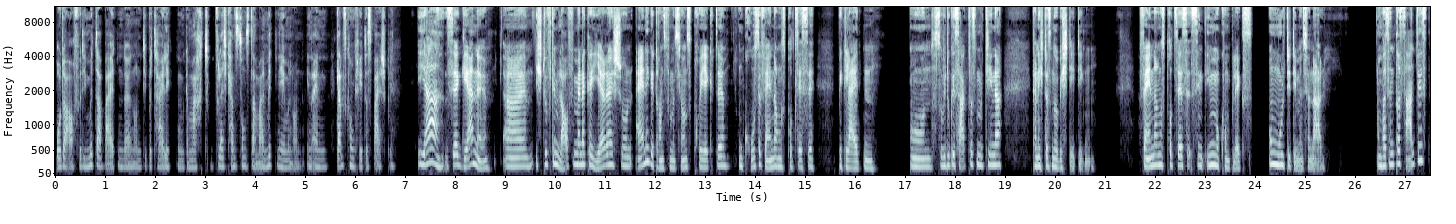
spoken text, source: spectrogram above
oder auch für die Mitarbeitenden und die Beteiligten gemacht? Vielleicht kannst du uns da mal mitnehmen und in ein ganz konkretes Beispiel. Ja, sehr gerne. Äh, ich durfte im Laufe meiner Karriere schon einige Transformationsprojekte und große Veränderungsprozesse begleiten. Und so wie du gesagt hast, Martina, kann ich das nur bestätigen. Veränderungsprozesse sind immer komplex und multidimensional. Und was interessant ist,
